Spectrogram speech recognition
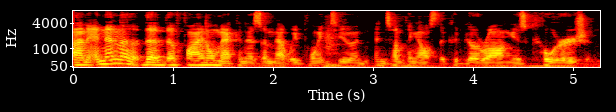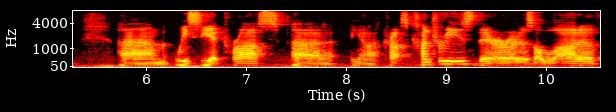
Um, and then the, the, the final mechanism that we point to, and, and something else that could go wrong, is coercion. Um, we see across uh, you know across countries there is a lot of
